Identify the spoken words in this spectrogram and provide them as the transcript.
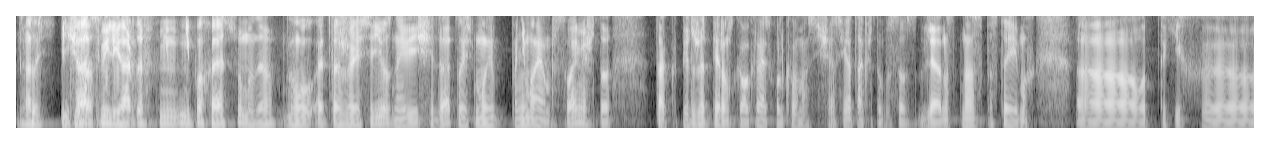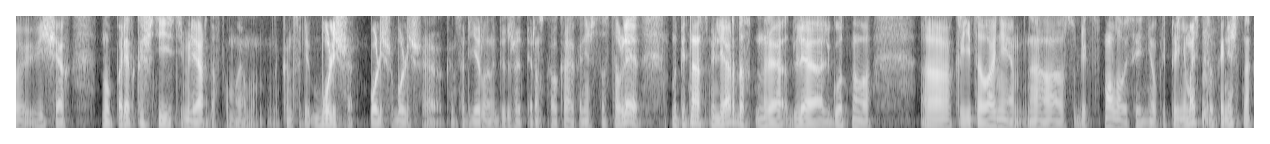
То есть 15 миллиардов неплохая сумма, да? Ну, это же серьезные вещи, да? То есть мы понимаем с вами, что так, бюджет Пермского края сколько у нас сейчас? Я так, чтобы для нас сопоставимых э, вот таких э, вещах, ну, порядка 60 миллиардов, по-моему, консоли... больше, больше, больше консолидированный бюджет Пермского края, конечно, составляет, но 15 миллиардов для, для льготного э, кредитования э, субъектов малого и среднего предпринимательства, конечно,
